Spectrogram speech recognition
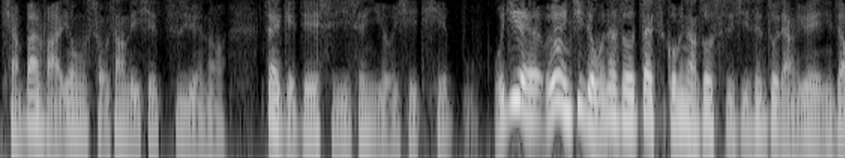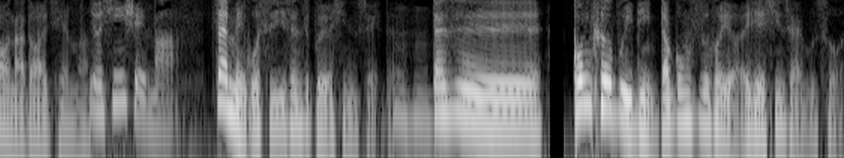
想办法用手上的一些资源哦，再给这些实习生有一些贴补。我记得，我永远记得我那时候在国民党做实习生做两个月，你知道我拿多少钱吗？有薪水吗？在美国实习生是不会有薪水的，嗯哼。但是工科不一定，到公司会有，而且薪水还不错。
